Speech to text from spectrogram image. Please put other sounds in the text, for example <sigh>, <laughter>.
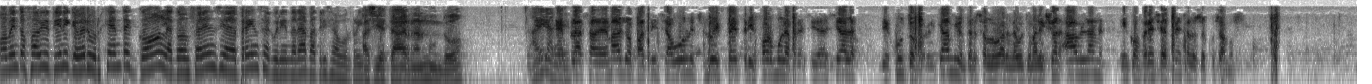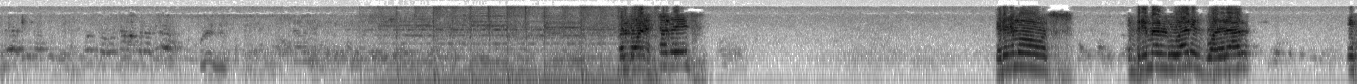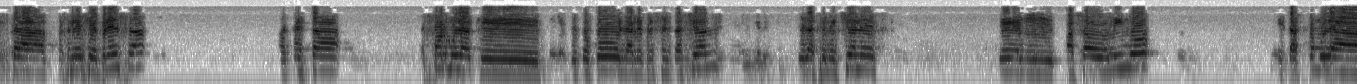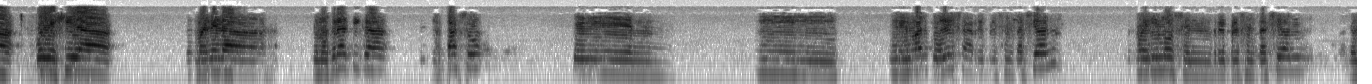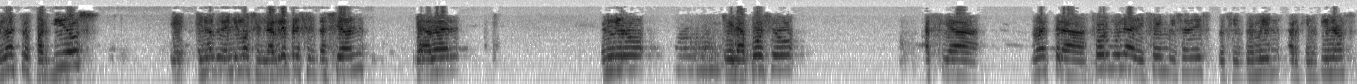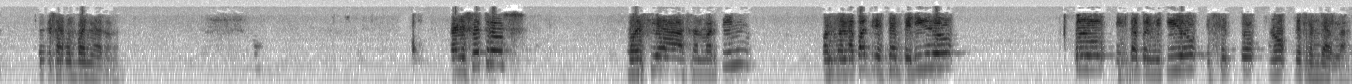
momento, Fabio, tiene que ver urgente con la conferencia de prensa que brindará Patricia Bullrich. Así está Hernán Mundo. Adelante. En Plaza de Mayo, Patricia Bullrich, Luis Petri, fórmula presidencial de Juntos por el Cambio, en tercer lugar en la última elección, hablan en conferencia de prensa, los escuchamos. Bueno, buenas tardes. Queremos, en primer lugar, encuadrar esta conferencia de prensa. Acá está la fórmula que se tocó en la representación de las elecciones del pasado domingo. Esta fórmula fue elegida de manera democrática, el paso, eh, y en el marco de esa representación, venimos en representación de nuestros partidos, eh, sino que venimos en la representación de haber tenido el apoyo hacia nuestra fórmula de 6.200.000 argentinos que nos acompañaron. A nosotros, como decía San Martín, cuando la patria está en peligro, todo está permitido excepto no defenderla.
